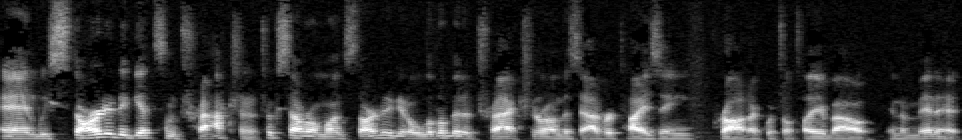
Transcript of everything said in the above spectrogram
And we started to get some traction. It took several months, started to get a little bit of traction around this advertising product, which I'll tell you about in a minute.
